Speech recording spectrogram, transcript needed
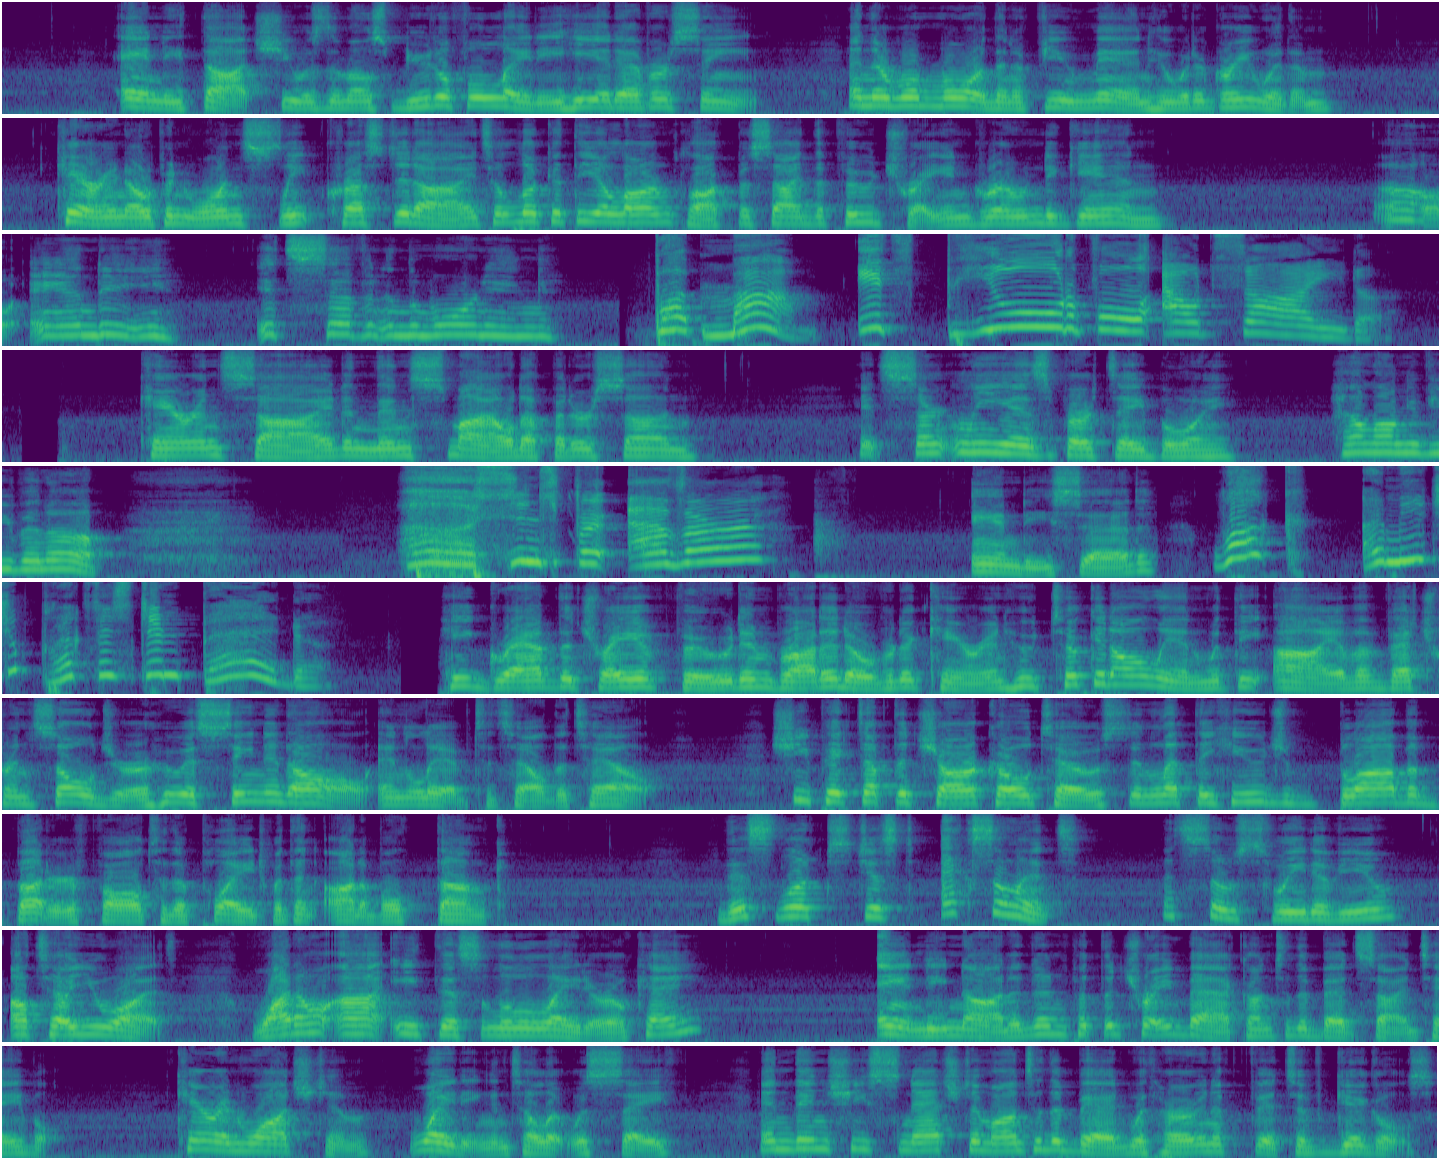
Andy thought she was the most beautiful lady he had ever seen, and there were more than a few men who would agree with him. Karen opened one sleep crusted eye to look at the alarm clock beside the food tray and groaned again. Oh, Andy, it's seven in the morning. But, Mom, It's beautiful outside. Karen sighed and then smiled up at her son. It certainly is, birthday boy. How long have you been up? Since forever? Andy said. Look, I made you breakfast in bed. He grabbed the tray of food and brought it over to Karen, who took it all in with the eye of a veteran soldier who has seen it all and lived to tell the tale. She picked up the charcoal toast and let the huge blob of butter fall to the plate with an audible thunk. This looks just excellent. That's so sweet of you. I'll tell you what. Why don't I eat this a little later, okay? Andy nodded and put the tray back onto the bedside table. Karen watched him, waiting until it was safe, and then she snatched him onto the bed with her in a fit of giggles.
